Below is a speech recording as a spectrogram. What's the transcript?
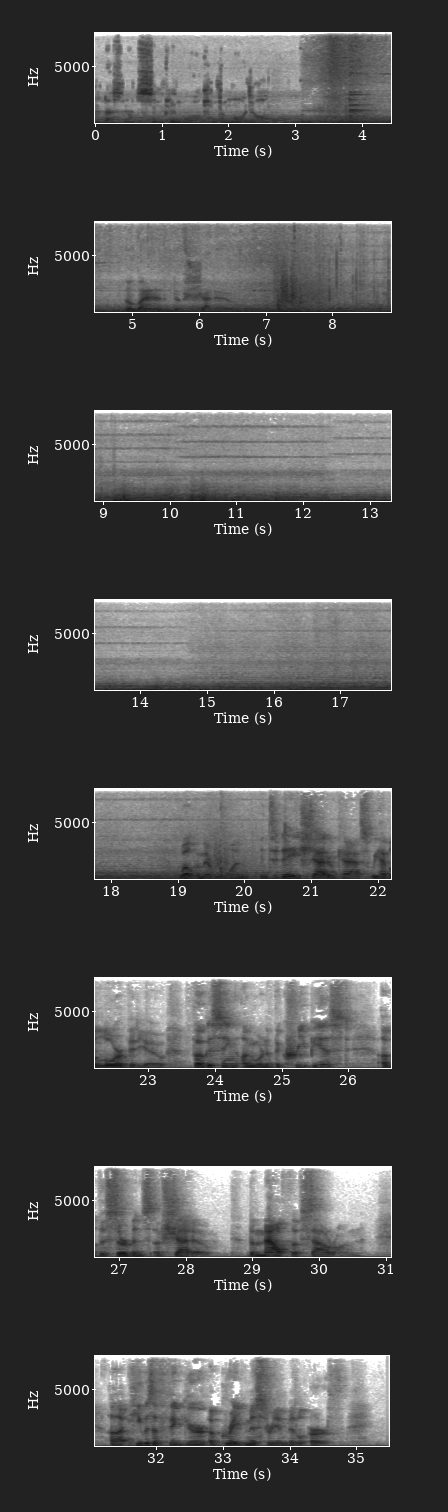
One does not simply walk into Mordor. The Land of Shadow. Welcome everyone. In today's Shadowcast, we have a lore video focusing on one of the creepiest of the servants of Shadow, the mouth of Sauron. Uh, he was a figure of great mystery in Middle Earth,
